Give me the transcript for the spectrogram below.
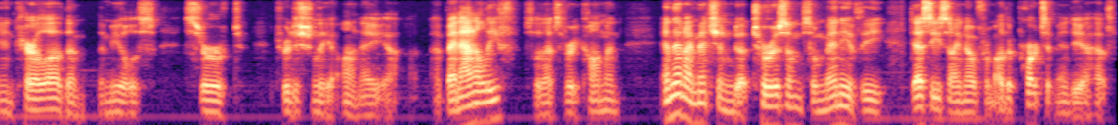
in Kerala, the, the meal is served traditionally on a, uh, a banana leaf. So that's very common. And then I mentioned tourism. So many of the desis I know from other parts of India have,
